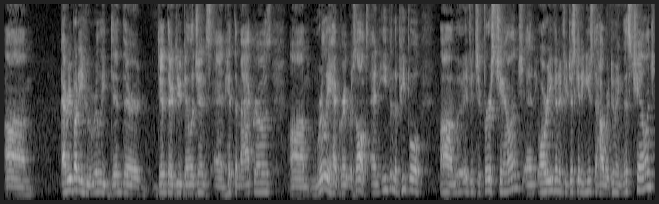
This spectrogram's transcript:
Um, everybody who really did their did their due diligence and hit the macros um, really had great results. And even the people, um, if it's your first challenge, and or even if you're just getting used to how we're doing this challenge,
